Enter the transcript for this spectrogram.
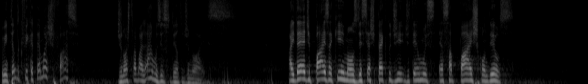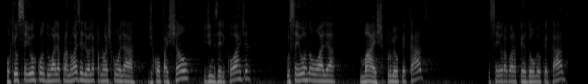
eu entendo que fica até mais fácil de nós trabalharmos isso dentro de nós. A ideia de paz aqui, irmãos, desse aspecto de, de termos essa paz com Deus. Porque o Senhor, quando olha para nós, Ele olha para nós com um olhar de compaixão e de misericórdia. O Senhor não olha mais para o meu pecado. O Senhor agora perdoa o meu pecado,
